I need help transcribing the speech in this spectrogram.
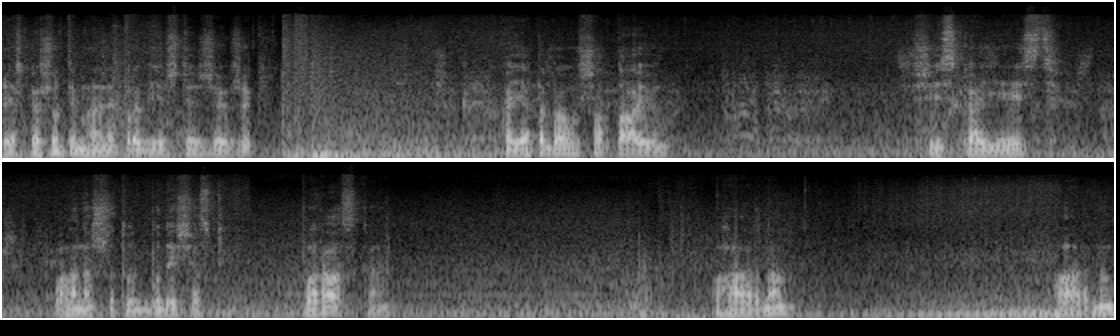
Я ж кажу, ти мене проб'єш, ти живжик. А я тебе ушатаю. 6к єсть. Погано, що тут буде зараз поразка. Гарно. Гарно.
